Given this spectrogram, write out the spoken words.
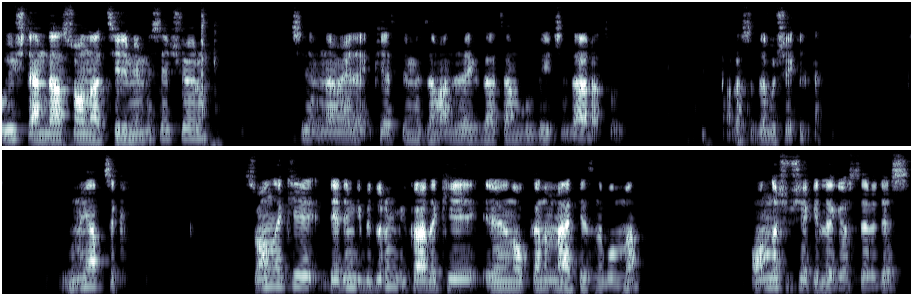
Bu işlemden sonra trimimi seçiyorum. Trimlemeyle kestiğimiz zaman direkt zaten bulduğu için daha rahat oluyor. Orası da bu şekilde. Bunu yaptık. Sonraki dediğim gibi durum yukarıdaki e, noktanın merkezini bulma. Onu da şu şekilde göstereceğiz.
